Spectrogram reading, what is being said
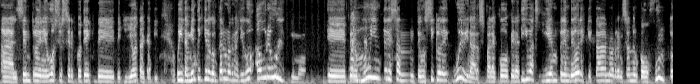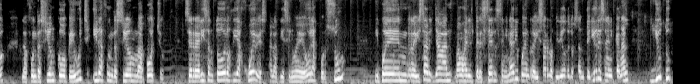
al Centro de Negocios Cercotec de, de Quillota, Katy. Oye, también te quiero contar uno que nos llegó ahora último, eh, pero muy interesante, un ciclo de webinars para cooperativas y emprendedores que estaban organizando en conjunto la Fundación Coopeuch y la Fundación Mapocho se realizan todos los días jueves a las 19 horas por Zoom y pueden revisar, ya van, vamos en el tercer seminario, pueden revisar los videos de los anteriores en el canal YouTube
